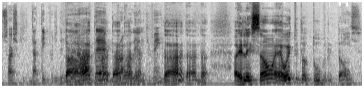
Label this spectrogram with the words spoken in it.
Você acha que dá tempo de deliberar dá, até para valer dá, ano que vem? Dá, dá, dá. A eleição é 8 de outubro, então... Isso.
